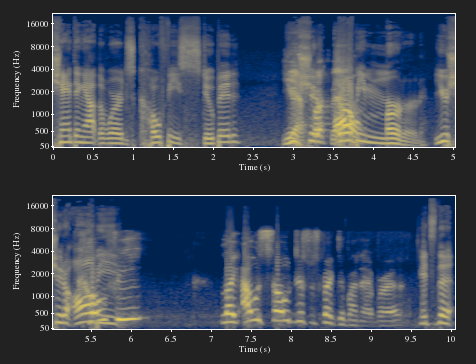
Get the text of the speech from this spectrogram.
chanting out the words Kofi stupid, you Yeah, should all be murdered. You should all be Kofi, like I was so disrespected by that, bro. It's the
